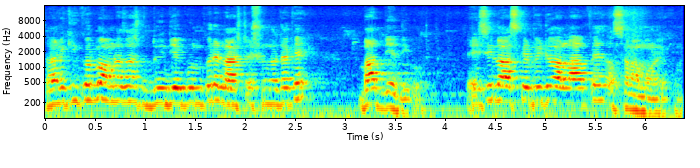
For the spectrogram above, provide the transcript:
তাহলে কি করব? আমরা জাস্ট দুই দিয়ে গুণ করে লাস্টের শূন্যটাকে বাদ দিয়ে দিব। এই ছিল আজকের ভিডিও আল্লাহ হাফেজ, আসসালামু আলাইকুম।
